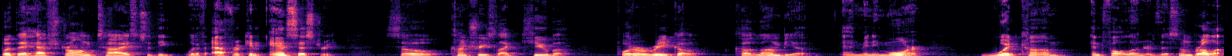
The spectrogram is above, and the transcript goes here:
but they have strong ties to the with African ancestry. So countries like Cuba, Puerto Rico, Colombia, and many more would come and fall under this umbrella.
